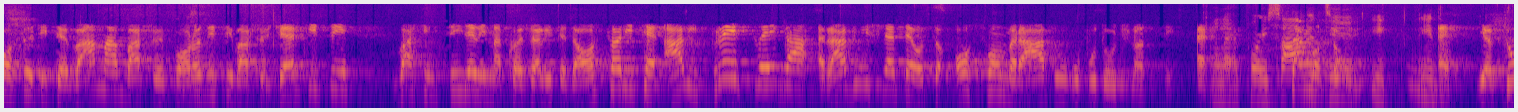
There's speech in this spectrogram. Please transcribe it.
posvetite vama, vašoj porodici, vašoj čerkici, vašim ciljevima koje želite da ostvarite, ali pre svega razmišljate o, to, o svom radu u budućnosti. E, Lepo i savjet i, i, i da. E, jer tu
